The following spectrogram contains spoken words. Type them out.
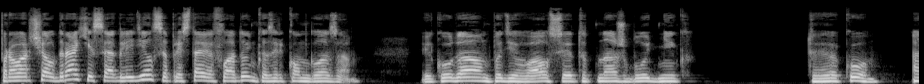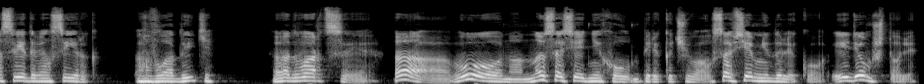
Проворчал Драхис и огляделся, приставив ладонь козырьком глазам. «И куда он подевался, этот наш блудник?» «Ты о ком?» — осведомился Ирок. «О владыке?» «О дворце. А, вон он, на соседний холм перекочевал, совсем недалеко. Идем, что ли?»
